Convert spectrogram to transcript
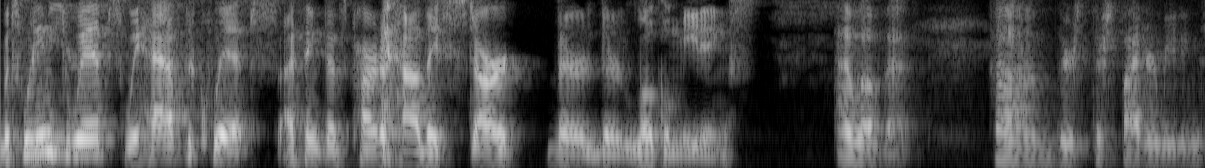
between thwips, we have the quips. I think that's part of how they start their their local meetings. I love that. Um, there's there's spider meetings.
